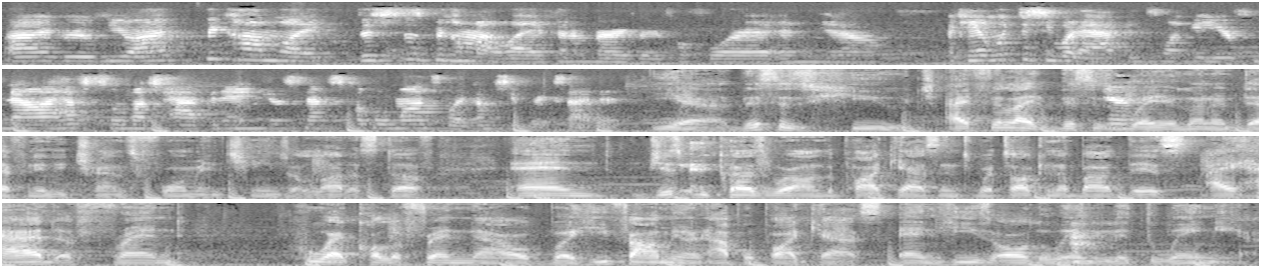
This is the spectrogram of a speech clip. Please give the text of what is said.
I agree with you. I've become like this has become my life, and I'm very grateful for it. And you know, I can't wait to see what happens like a year from now. I have so much happening in this next couple months. Like I'm super excited. Yeah, this is huge. I feel like this is Yeah. where you're going to definitely transform and change a lot of stuff. And just because we're on the podcast and we're talking about this, I had a friend who I call a friend now, but he found me on Apple Podcasts and he's all the way in Lithuania.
